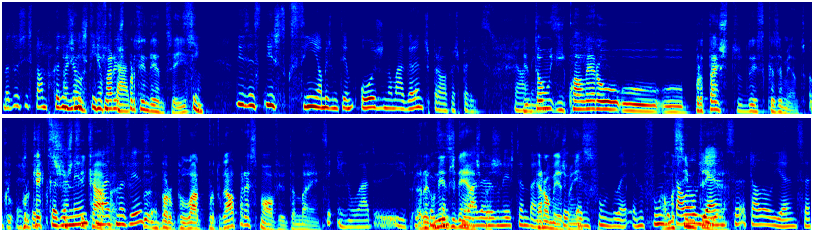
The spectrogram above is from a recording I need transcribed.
Mas hoje está um bocadinho ah, desmistificado. Tinha vários pretendentes é isso? Sim. Diz-se que sim, e ao mesmo tempo hoje não há grandes provas para isso. Realmente. Então, e qual era o, o, o pretexto desse casamento? Porquê é que se justificava? Mais uma vez, por, pelo lado de Portugal parece-me óbvio também. Sim, e no lado e aragonês e de lado aragonês também. Era o mesmo, é, é isso? no fundo, é, é no fundo a tal, aliança, a tal aliança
